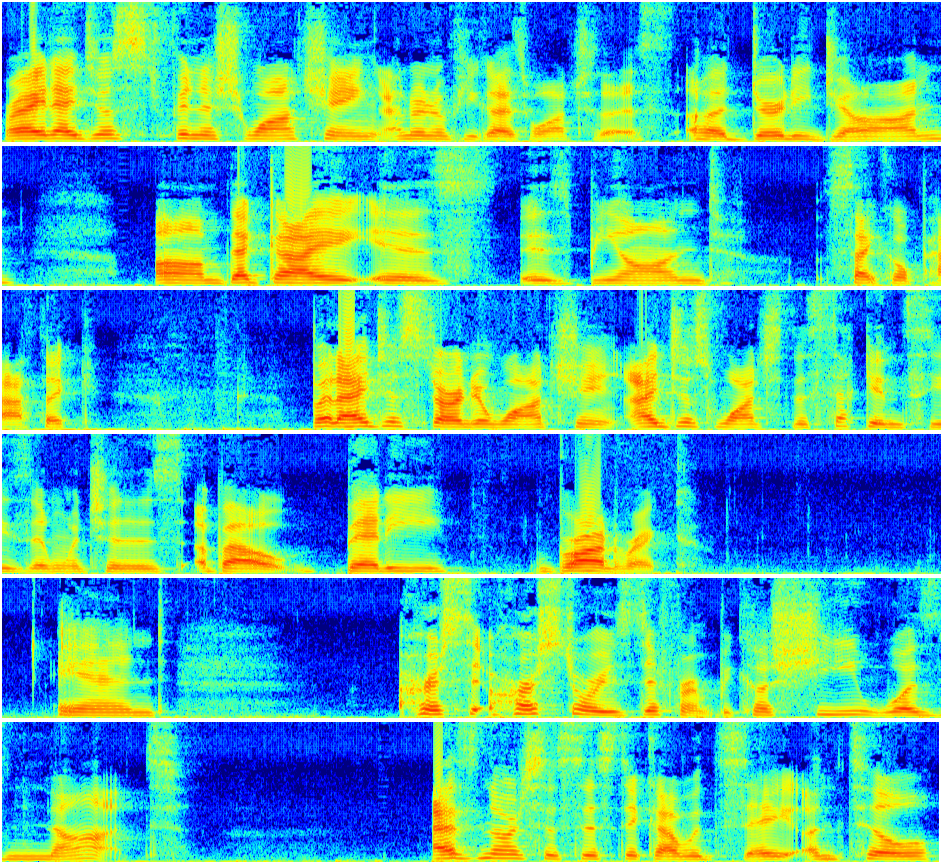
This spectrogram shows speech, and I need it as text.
Right? I just finished watching, I don't know if you guys watch this, uh, Dirty John. Um, that guy is is beyond psychopathic. But I just started watching, I just watched the second season, which is about Betty Broderick. And her her story is different because she was not as narcissistic I would say until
